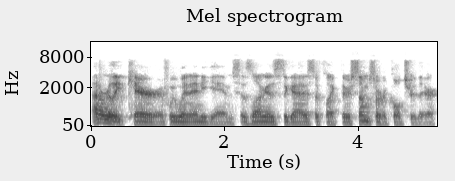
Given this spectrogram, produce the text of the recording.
I don't really care if we win any games as long as the guys look like there's some sort of culture there.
